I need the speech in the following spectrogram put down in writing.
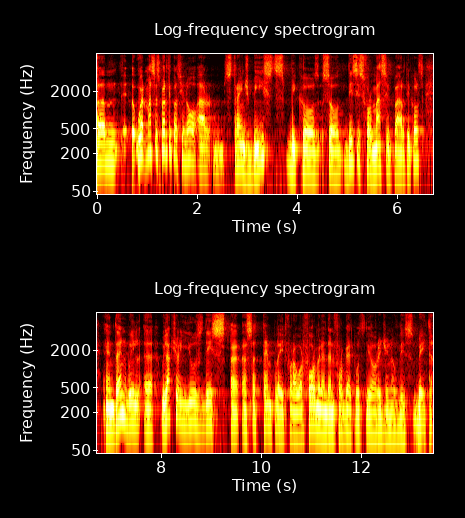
Um, well, massless particles, you know, are strange beasts because so this is for massive particles, and then we'll uh, we'll actually use this uh, as a template for our formula, and then forget what's the origin of this beta.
